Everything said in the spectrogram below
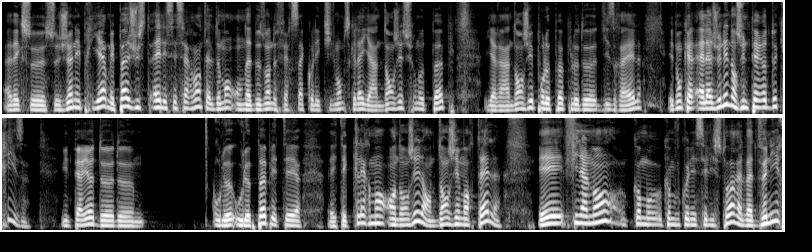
avec ce, jeûne et prière, mais pas juste elle et ses servantes, elle demande, on a besoin de faire ça collectivement, parce que là, il y a un danger sur notre peuple, il y avait un danger pour le peuple d'Israël, et donc elle, a jeûné dans une période de crise, une période de, où, le, où, le, peuple était, était clairement en danger, en danger mortel, et finalement, comme, comme vous connaissez l'histoire, elle va devenir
